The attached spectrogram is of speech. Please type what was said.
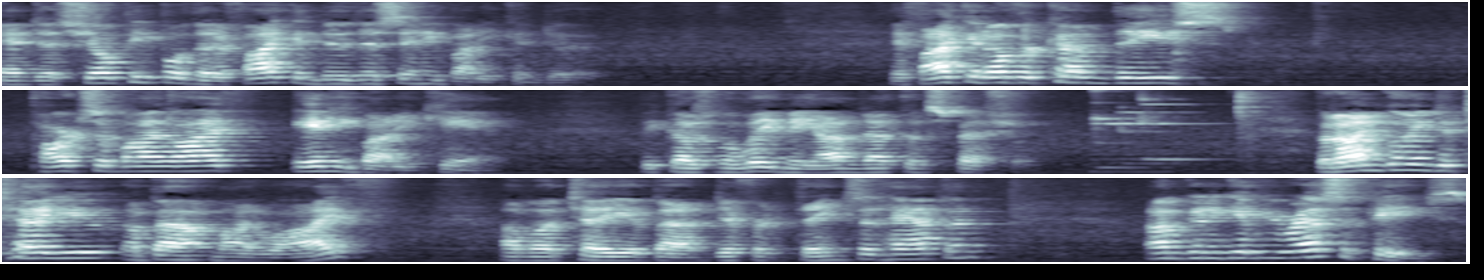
and to show people that if I can do this, anybody can do it. If I can overcome these parts of my life, anybody can. Because believe me, I'm nothing special. But I'm going to tell you about my life. I'm going to tell you about different things that happen. I'm going to give you recipes.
